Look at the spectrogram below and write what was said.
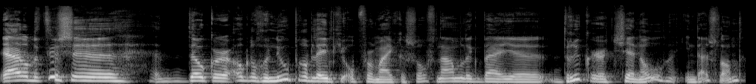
Ja, en ondertussen eh, dook er ook nog een nieuw probleempje op voor Microsoft, namelijk bij eh Drucker Channel in Duitsland.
